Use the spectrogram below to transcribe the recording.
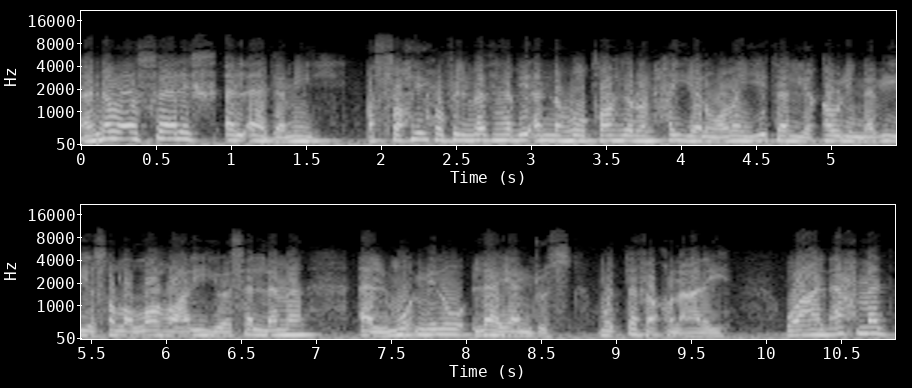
النوع الثالث الآدمي. الصحيح في المذهب أنه طاهر حيا وميتا لقول النبي صلى الله عليه وسلم المؤمن لا ينجس. متفق عليه. وعن أحمد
